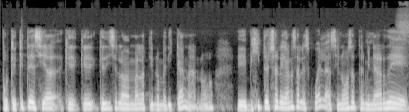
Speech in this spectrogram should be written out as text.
Porque, ¿qué te decía, qué, dice la mamá latinoamericana, ¿no? Eh, viejito, échale ganas a la escuela, si no vas a terminar de,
